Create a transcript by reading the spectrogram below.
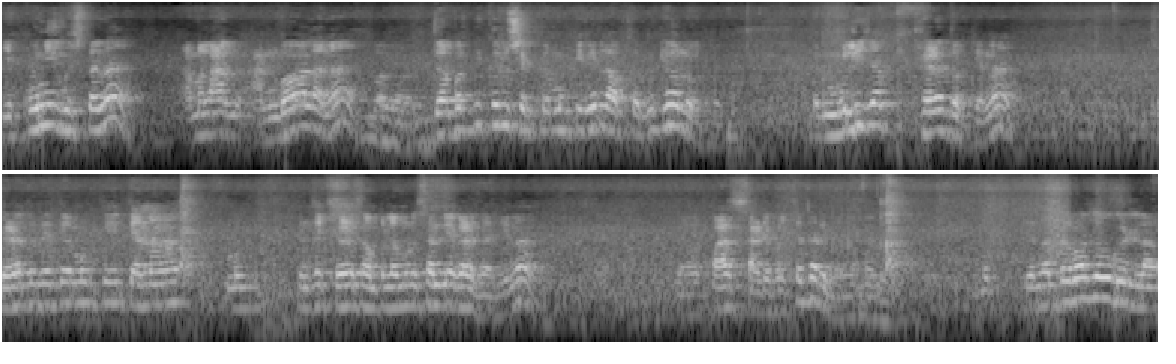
हे कोणी घुसतं ना आम्हाला अनुभव आला ना. जबरदस्ती करू शकतं. मग तिने लॉक करून ठेवलं होतं. पण मुली ज्या खेळत होत्या ना खेळत होत्या त्या मग ते त्यांना मग त्यांचा खेळ संपल्यामुळे संध्याकाळ झाली ना. पाच साडेपाचच्या दरम्यान मग त्यांना दरवाजा उघडला.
